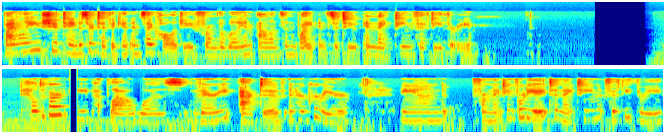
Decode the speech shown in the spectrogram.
Finally, she obtained a certificate in psychology from the William Alanson White Institute in 1953. Hildegard E. Peplau was very active in her career and from 1948 to 1953,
